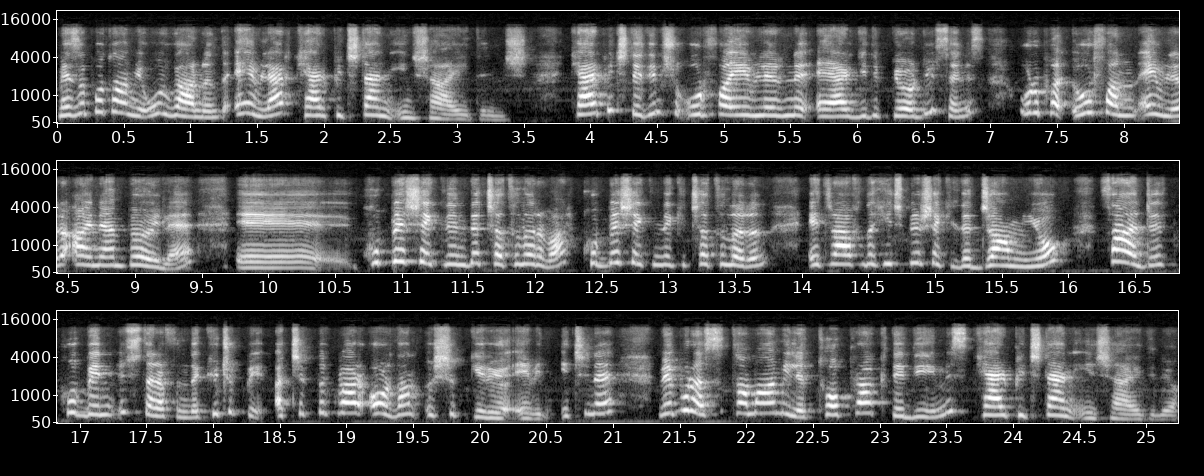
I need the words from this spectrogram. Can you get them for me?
Mezopotamya uygarlığında evler kerpiçten inşa edilmiş. Kerpiç dediğim şu Urfa evlerini eğer gidip gördüyseniz Urfa, Urfa'nın evleri aynen böyle. E, kubbe şeklinde çatıları var. Kubbe şeklindeki çatıların etrafında hiçbir şekilde cam yok. Sadece kubbenin üst tarafında küçük bir açıklık var. Oradan ışık giriyor evin içine ve burası tamamıyla toprak dediğimiz kerpiçten inşa ediliyor.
